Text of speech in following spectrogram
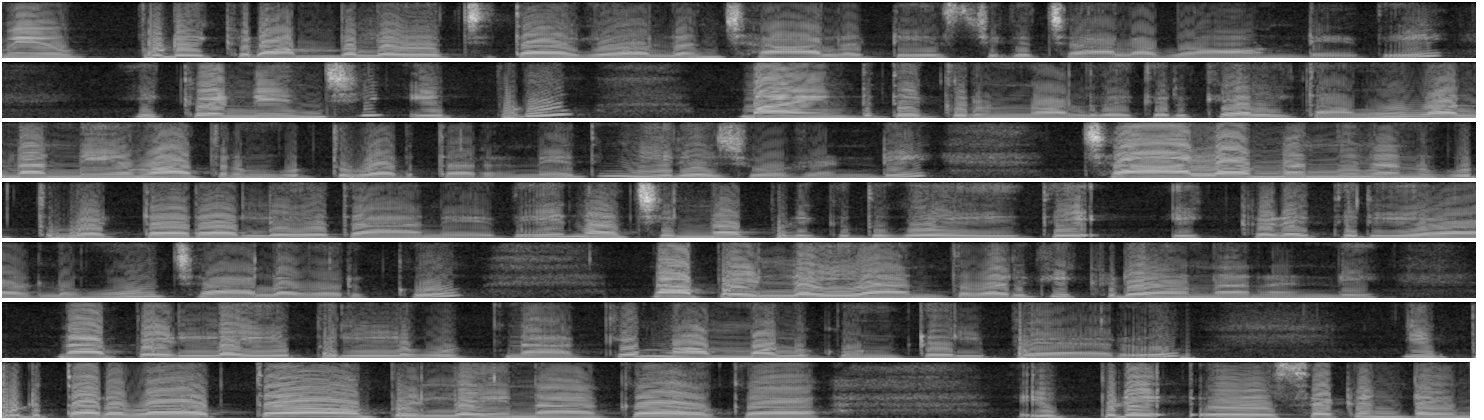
మేము ఎప్పుడు ఇక్కడ అంబలు వచ్చి తాగేవాళ్ళం. చాలా టేస్టీగా చాలా బాగుండేది. ఇక్కడి నుంచి ఇప్పుడు మా ఇంటి దగ్గర ఉన్న వాళ్ళ దగ్గరికి వెళ్తాము. వాళ్ళు నన్ను ఏమాత్రం గుర్తుపడతారనేది మీరే చూడండి. చాలా మంది నన్ను గుర్తుపెట్టారా లేదా అనేది నా చిన్నప్పుడు ఇదిగో ఇదే ఇక్కడే తిరిగేవాళ్ళము చాలా వరకు. నా పెళ్ళయ్యేంత అంతవరకు ఇక్కడే ఉన్నానండి. నా పెళ్ళయ్యి పిల్లలు పుట్టినాకే మా అమ్మలు గుంటూ వెళ్ళిపోయారు. ఇప్పుడు తర్వాత పెళ్ళైనాక ఒక ఇప్పుడే సెకండ్ టైం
